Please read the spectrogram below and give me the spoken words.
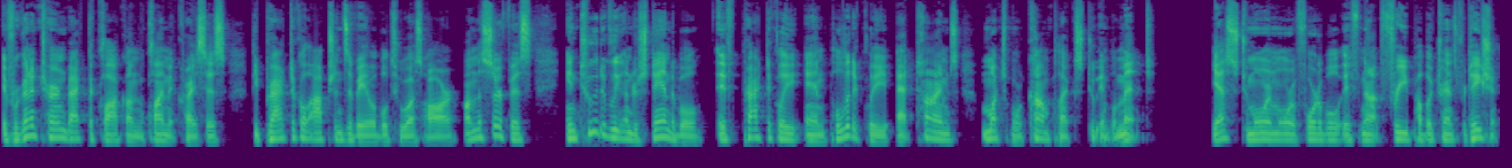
If we're going to turn back the clock on the climate crisis, the practical options available to us are, on the surface, intuitively understandable, if practically and politically at times much more complex to implement. Yes to more and more affordable, if not free, public transportation.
